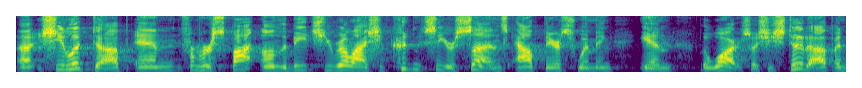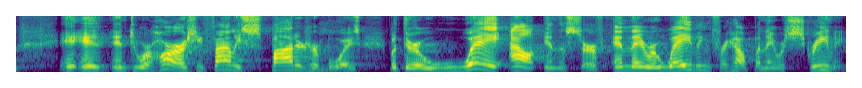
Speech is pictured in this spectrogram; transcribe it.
uh, she looked up, and from her spot on the beach, she realized she couldn't see her sons out there swimming in the water. So she stood up, and, and, and to her horror, she finally spotted her boys, but they're way out in the surf, and they were waving for help, and they were screaming.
